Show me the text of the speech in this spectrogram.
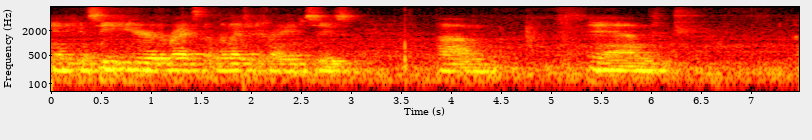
And you can see here the regs that relate to different agencies. Um, And, uh,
